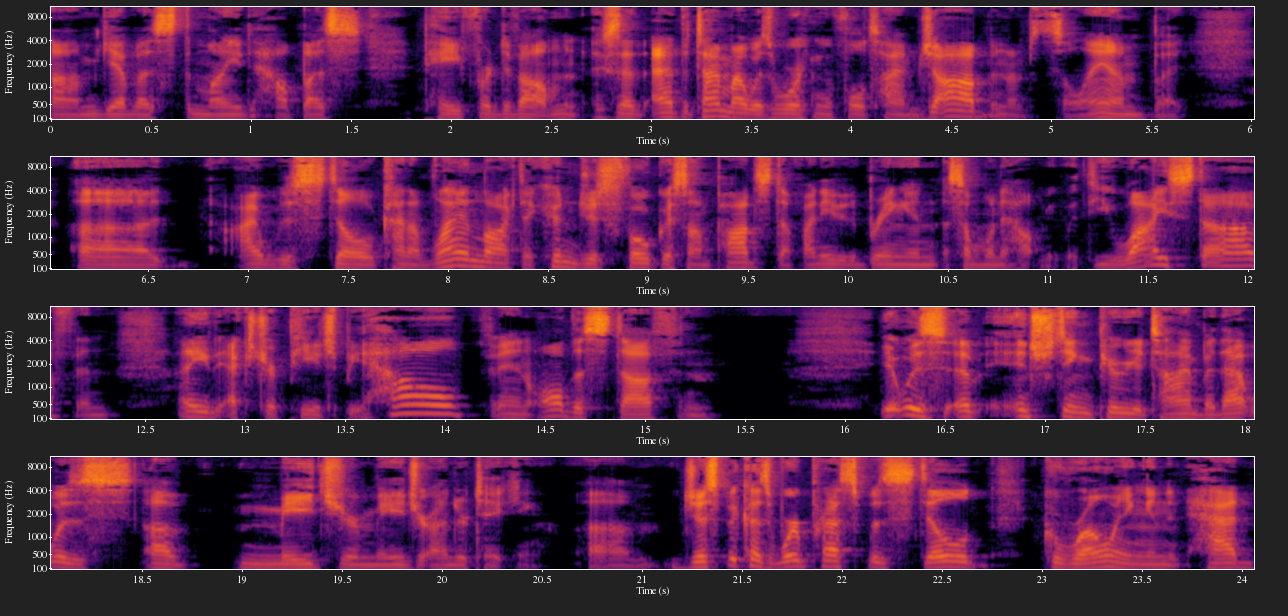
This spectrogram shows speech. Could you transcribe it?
Um, give us the money to help us pay for development. Because at- at the time, I was working a full time job, and I still am, but uh, I was still kind of landlocked. I couldn't just focus on pod stuff. I needed to bring in someone to help me with UI stuff, and I needed extra PHP help and all this stuff. And it was an interesting period of time, but that was a major, major undertaking. Um, just because WordPress was still growing and it had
